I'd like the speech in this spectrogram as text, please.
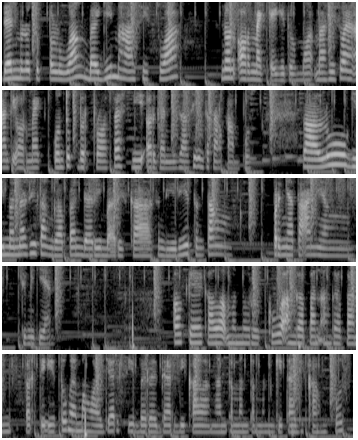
dan menutup peluang bagi mahasiswa non ormek kayak gitu mahasiswa yang anti ormek untuk berproses di organisasi internal kampus Lalu gimana sih tanggapan dari Mbak Rizka sendiri tentang pernyataan yang demikian? Oke, kalau menurutku anggapan-anggapan seperti itu memang wajar sih beredar di kalangan teman-teman kita di kampus.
